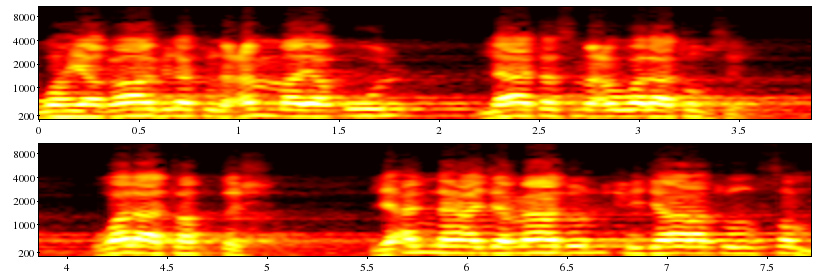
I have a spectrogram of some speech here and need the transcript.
وهي غافلة عما يقول لا تسمع ولا تبصر ولا تبطش لأنها جماد حجارة صم.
